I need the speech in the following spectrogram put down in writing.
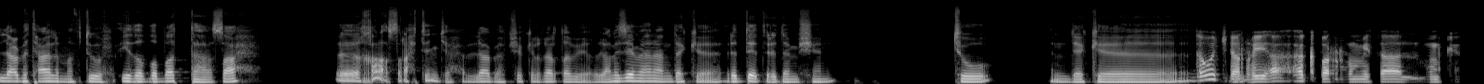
لعبة عالم مفتوح إذا ضبطتها صح خلاص راح تنجح اللعبة بشكل غير طبيعي. يعني زي ما أنا عندك Red Dead Redemption 2 عندك آه، The Witcher هي أكبر مثال ممكن.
